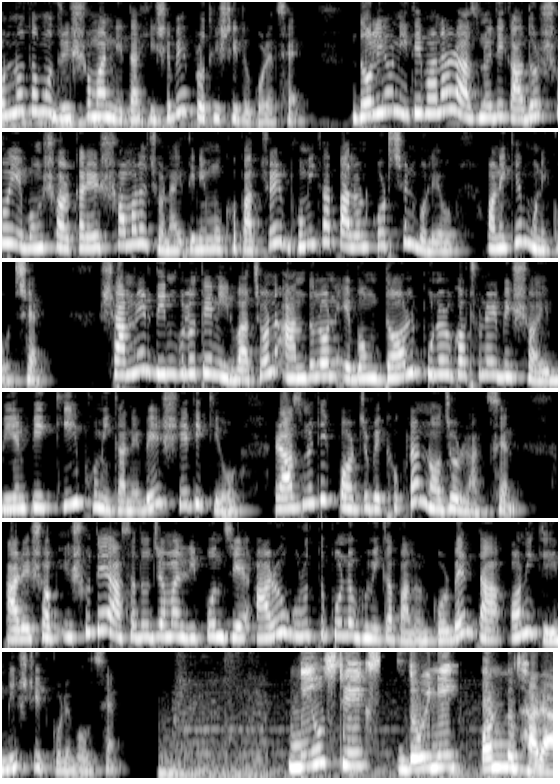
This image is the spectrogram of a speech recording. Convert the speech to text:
অন্যতম দৃশ্যমান নেতা হিসেবে প্রতিষ্ঠিত করেছে। দলীয় নীতিমালা, রাজনৈতিক আদর্শ এবং সরকারের সমালোচনায় তিনি মুখপাত্রের ভূমিকা পালন করছেন বলেও অনেকে মনে করছেন। সামনের দিনগুলোতে নির্বাচন, আন্দোলন এবং দল পুনর্গঠনের বিষয়ে বিএনপি কী ভূমিকা নেবে সেদিকেও রাজনৈতিক পর্যবেক্ষকরা নজর রাখছেন। আর এসব ইস্যুতে আসাদুজ্জামান রিপন যে আরও গুরুত্বপূর্ণ ভূমিকা পালন করবেন তা অনেকেই নিশ্চিত করে বলছেন। নিউজ টেক্স দৈনিক অন্যধারা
